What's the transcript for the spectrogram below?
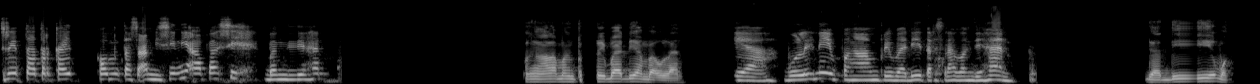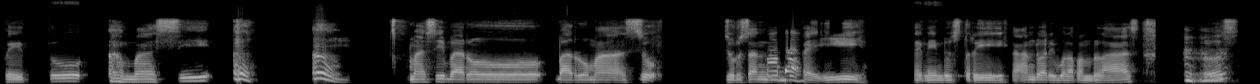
Cerita terkait komunitas ambisi ini apa sih, Bang Jihan? Pengalaman pribadi ya Mbak Ulan? Iya, boleh nih pengalaman pribadi, terserah Bang Jihan. Jadi waktu itu masih masih baru baru masuk jurusan Maba. TI teknik industri kan 2018 mm -hmm. terus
